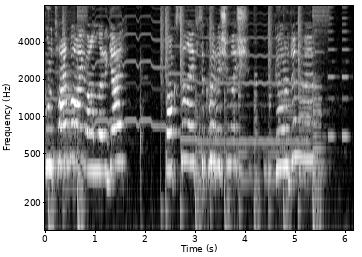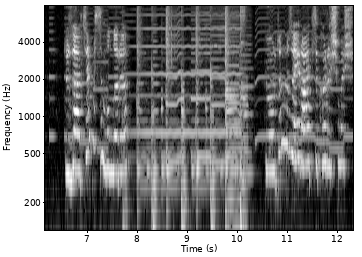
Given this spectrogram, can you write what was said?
Kurtar bu hayvanları gel. Baksana hepsi karışmış. Gördün mü? Düzeltir misin bunları? Gördün mü Zehra hepsi karışmış.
